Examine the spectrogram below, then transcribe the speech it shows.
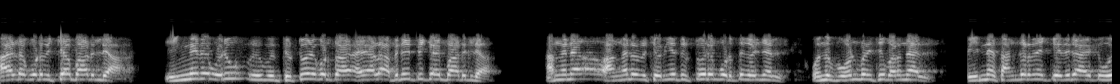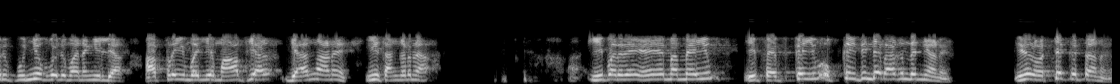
അയാളുടെ കൂടെ നിൽക്കാൻ പാടില്ല. ഇങ്ങനെ ഒരു തിട്ടൂരം കൊടുത്ത അയാളെ അഭിനയിപ്പിക്കാൻ പാടില്ല. അങ്ങനെ അങ്ങനെ ഒരു ചെറിയ തിട്ടൂരം കൊടുത്തു കഴിഞ്ഞാൽ ഒന്ന് ഫോൺ വിളിച്ച് പറഞ്ഞാൽ പിന്നെ സംഘടനയ്ക്കെതിരായിട്ട് ഒരു കുഞ്ഞു പോലും അനങ്ങില്ല. അത്രയും വലിയ മാഫിയ ഗ്യാങ്ങാണ് ഈ സംഘടന. ഈ പറയുന്ന എ എം എം എയും ഈ പെപ്കയും ഒക്കെ ഇതിന്റെ ഭാഗം തന്നെയാണ്. ഇത് ഒറ്റക്കെട്ടാണ്.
